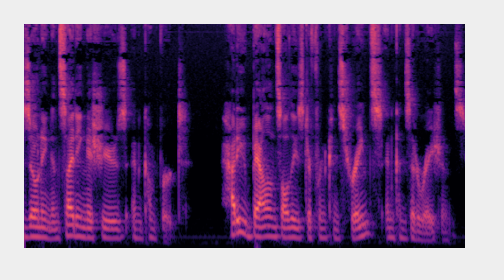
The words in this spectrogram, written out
zoning and siting issues, and comfort. How do you balance all these different constraints and considerations?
